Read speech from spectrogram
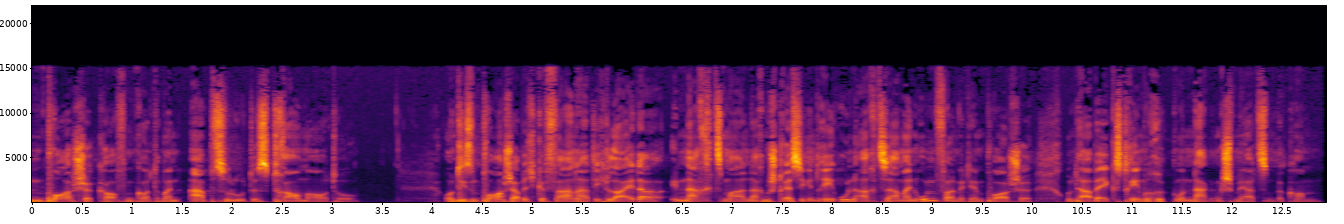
einen Porsche kaufen konnte, mein absolutes Traumauto. Und diesen Porsche habe ich gefahren, hatte ich leider nachts mal nach einem stressigen Dreh unachtsam einen Unfall mit dem Porsche und habe extreme Rücken- und Nackenschmerzen bekommen.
